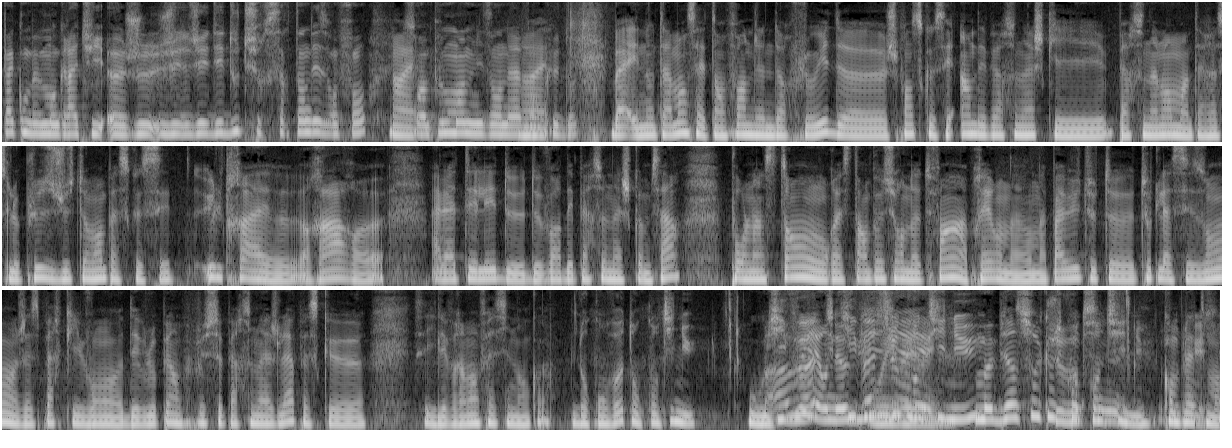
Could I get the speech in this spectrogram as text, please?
pas complètement gratuit. Euh, j'ai, des doutes sur certains des enfants Ouais. qui sont un peu moins mis en avant Ouais. que d'autres. Bah, et notamment cet enfant de gender fluide, euh, je pense que c'est un des personnages qui personnellement m'intéresse le plus, justement parce que c'est ultra euh, rare euh, à la télé de, voir des personnages comme ça. Pour l'instant, on reste un peu sur notre fin. Après, on n'a pas vu toute, toute la saison. J'espère qu'ils vont développer un peu plus ce personnage-là parce que c'est- il est vraiment fascinant. Quoi. Donc on vote, on continue. Oui. Qui Ah oui, vote, qui vote, obligé. je continue. Moi, bien sûr que je, continue. continue. Complètement.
